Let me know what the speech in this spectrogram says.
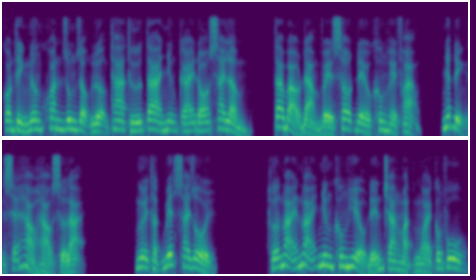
Còn thỉnh nương khoan dung rộng lượng tha thứ ta những cái đó sai lầm, ta bảo đảm về sau đều không hề phạm, nhất định sẽ hảo hảo sửa lại. Ngươi thật biết sai rồi. Hứa mãi mãi nhưng không hiểu đến trang mặt ngoài công phu.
